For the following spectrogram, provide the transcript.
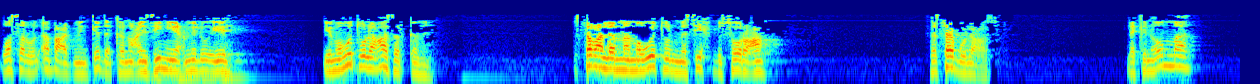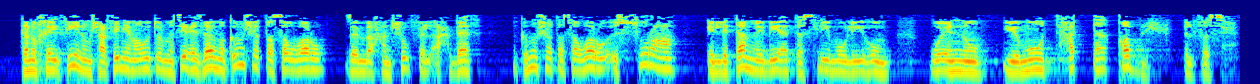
وصلوا لأبعد من كده كانوا عايزين يعملوا إيه؟ يموتوا العازر كمان. بس طبعا لما موتوا المسيح بسرعة فسابوا العازر لكن هم كانوا خايفين ومش عارفين يموتوا المسيح إزاي ما كانوش يتصوروا زي ما هنشوف في الأحداث ما كانوش يتصوروا السرعة اللي تم بيها تسليمه ليهم وإنه يموت حتى قبل الفصح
